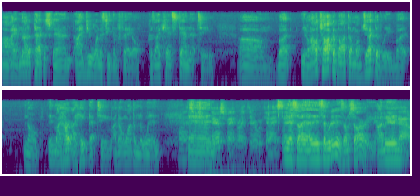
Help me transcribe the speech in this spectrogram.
Uh, I am not a Packers fan. I do want to see them fail because I can't stand that team. Um, but you know, I'll talk about them objectively, but you know, in my heart, I hate that team. I don't want them to win. Well, that's a true And- Bears fan right there. What can I say? Yes, I, I is what it is. I'm sorry. I mean, down,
